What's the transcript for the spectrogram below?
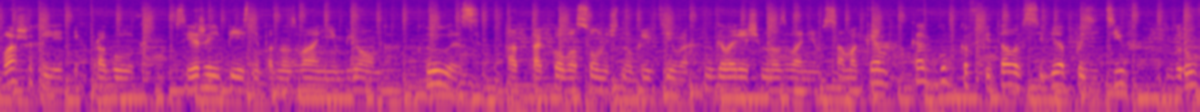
ваших летних прогулок. Свежие песни под названием Beyond Clueless от такого солнечного коллектива с говорящим названием Summer Camp, как губка впитала в себя позитив, грув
